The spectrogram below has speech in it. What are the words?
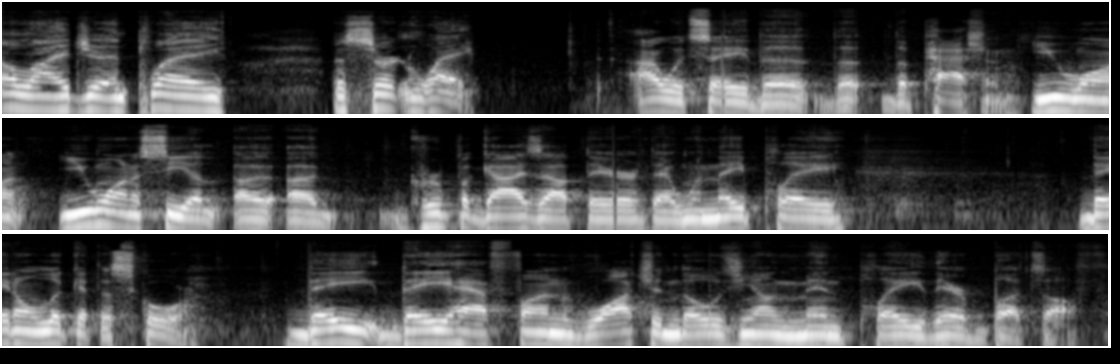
Elijah and play – a certain way? I would say the the, the passion. You want you want to see a, a, a group of guys out there that when they play, they don't look at the score. They they have fun watching those young men play their butts off,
